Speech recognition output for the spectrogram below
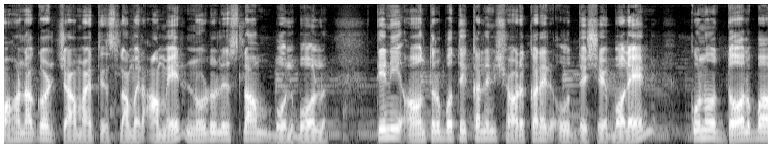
মহানগর জামায়াত ইসলামের আমির নুরুল ইসলাম বুলবুল। তিনি অন্তর্বর্তীকালীন সরকারের উদ্দেশ্যে বলেন, কোনো দল বা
